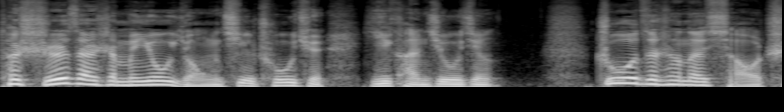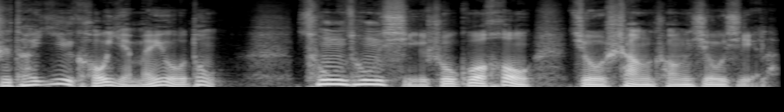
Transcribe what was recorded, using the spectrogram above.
他实在是没有勇气出去一看究竟。桌子上的小吃他一口也没有动，匆匆洗漱过后就上床休息了。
